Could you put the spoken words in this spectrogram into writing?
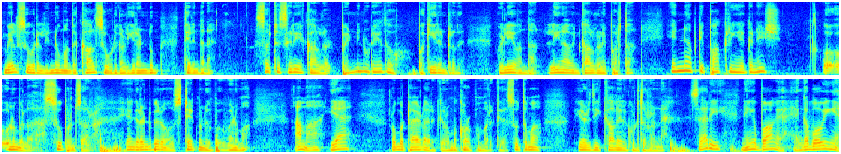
மேல் சுவரில் இன்னும் அந்த கால் சுவடுகள் இரண்டும் தெரிந்தன. சற்று சிறிய கால்கள் பெண்ணினுடையதோ? பகீரென்றது. வெளியே வந்தான். லீனாவின் கால்களை பார்த்தான். என்ன அப்படி பார்க்குறீங்க கணேஷ்? ஒன்றுமில்ல சூப்பரன் சார். எங்கள் ரெண்டு பேரும் ஸ்டேட்மெண்ட் வேணுமா? ஆமாம் ஏன்? ரொம்ப டயர்டாக இருக்குது ரொம்ப குழப்பமாக இருக்குது சுத்தமாக எழுதி காலையில் கொடுத்துட்றேன்னு. சரி நீங்கள் போங்க. எங்கே போவீங்க?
